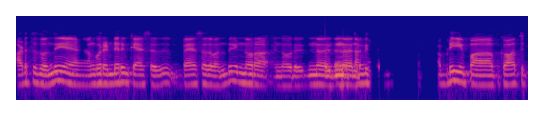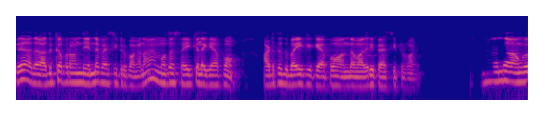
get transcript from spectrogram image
அடுத்தது வந்து அங்க ரெண்டு பேரும் பேசுறது பேசுறத வந்து இன்னொரு இன்னொரு இன்னொரு அப்படி பா காத்துட்டு அது அதுக்கப்புறம் வந்து என்ன பேசிட்டு இருப்பாங்கன்னா முதல் சைக்கிளை கேட்போம் அடுத்தது பைக்கு கேட்போம் அந்த மாதிரி பேசிட்டு இருப்பாங்க. வந்து அவங்க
